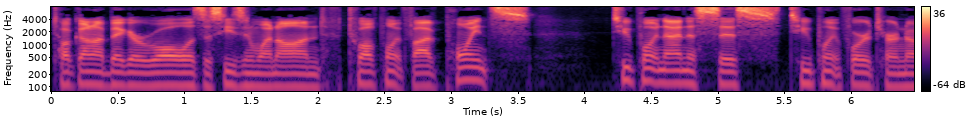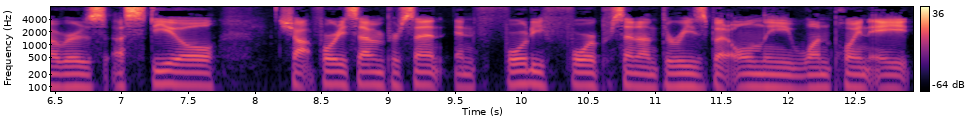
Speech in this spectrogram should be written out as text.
Took on a bigger role as the season went on. 12.5 points, 2.9 assists, 2.4 turnovers, a steal, shot 47% and 44% on threes, but only 1.8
